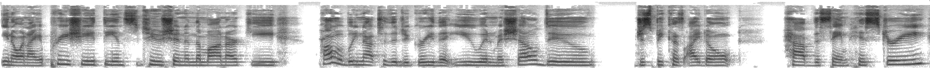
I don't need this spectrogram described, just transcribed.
you know and i appreciate the institution and the monarchy probably not to the degree that you and michelle do just because i don't have the same history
